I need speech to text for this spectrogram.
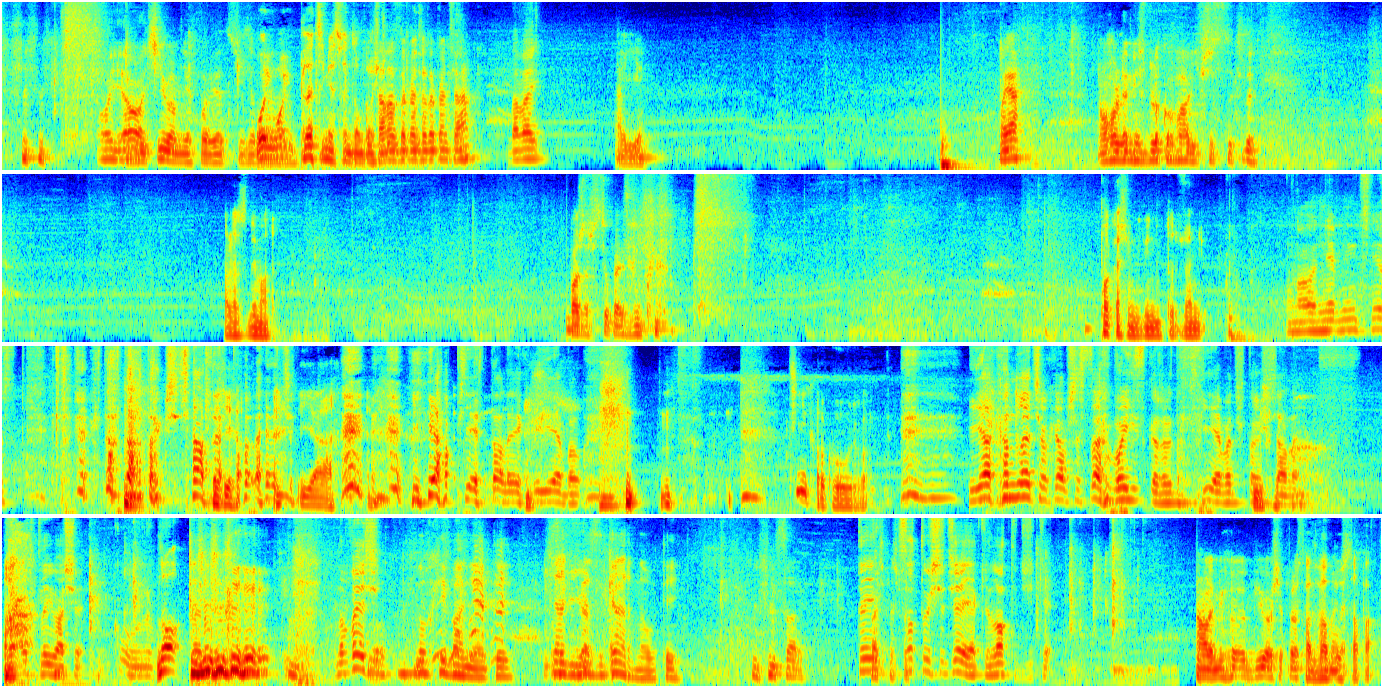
Oj, oj. wróciło mnie w powietrzu. Oj, oj, plecy mnie swędzą gościu. Nas do końca, do końca? Dawaj. Aj. Moja. O, ale mnie zblokowali wszyscy tutaj. Ale z dymat. Boże, super zwykły. Pokaż mi, gdy to rządzi. No nie, nic nie... st- Kto tam tak ścianę Ja. polecił? Ja. Ja pierdolę jak wyjebał. Cicho, kurwa. I jak on leciał chyba przez całe boisko, żeby tam wyjebać w tą ścianę. No, Odkleiła się. Kurwa. No! No weź. No chyba nie, ty. Jak mnie Wybiłem. zgarnął, ty. Sorry. Ty, Patrz, patrz, co tu się dzieje? Jakie loty dzikie. Ale mi biło się prosto Pa, w dwa busta, pa.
